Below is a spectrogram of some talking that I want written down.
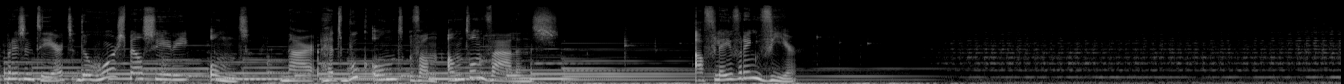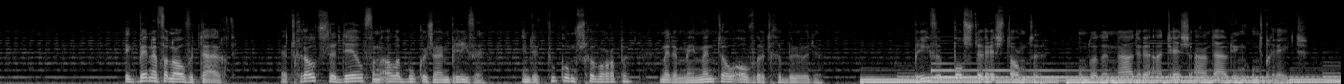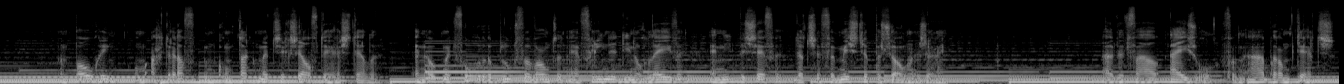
Presenteert de hoorspelserie Ont naar Het Boek Ont van Anton Valens. Aflevering 4. Ik ben ervan overtuigd. Het grootste deel van alle boeken zijn brieven, in de toekomst geworpen met een memento over het gebeurde. Brieven posten restanten, omdat een nadere adresaanduiding ontbreekt. Een poging achteraf een contact met zichzelf te herstellen. En ook met vroegere bloedverwanten en vrienden die nog leven en niet beseffen dat ze vermiste personen zijn. Uit het verhaal IJssel van Abraham Terts.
